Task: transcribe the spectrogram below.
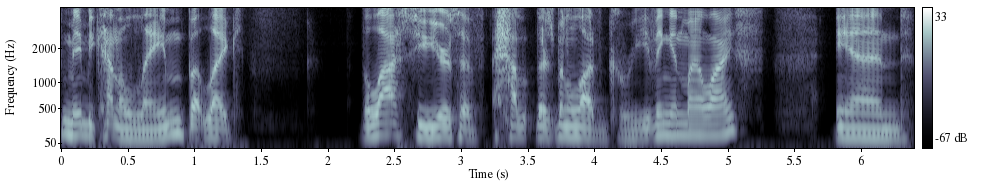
maybe kind of lame, but like the last few years have had, there's been a lot of grieving in my life, and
